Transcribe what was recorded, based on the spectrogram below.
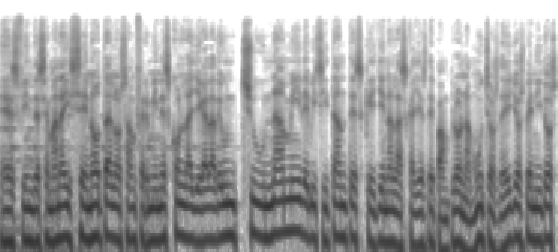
Es fin de semana y se nota en los Sanfermines con la llegada de un tsunami de visitantes que llenan las calles de Pamplona, muchos de ellos venidos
